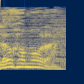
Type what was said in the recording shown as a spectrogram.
Alohomora.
